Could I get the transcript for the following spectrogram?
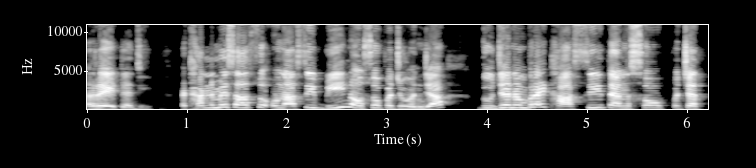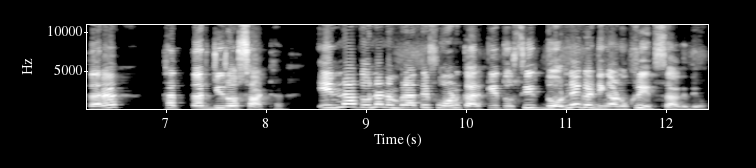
ਰੇਟ ਹੈ ਜੀ। 9877920955 ਦੂਜਾ ਨੰਬਰ ਹੈ 88375 78060 ਇਹਨਾਂ ਦੋਨਾਂ ਨੰਬਰਾਂ ਤੇ ਫੋਨ ਕਰਕੇ ਤੁਸੀਂ ਦੋਨੇ ਗੱਡੀਆਂ ਨੂੰ ਖਰੀਦ ਸਕਦੇ ਹੋ।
